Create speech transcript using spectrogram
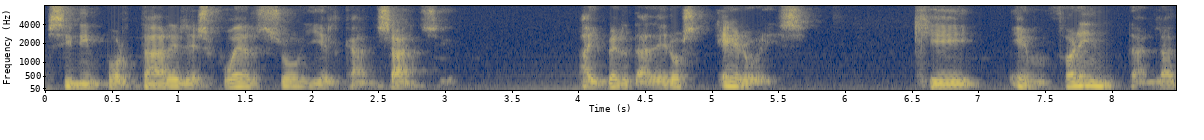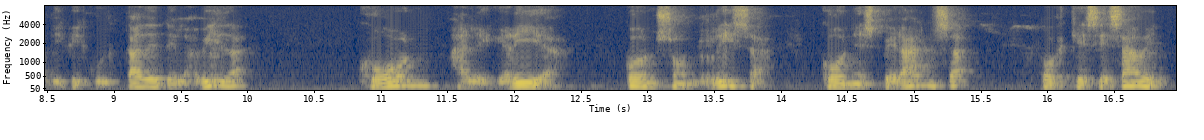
sin importar el esfuerzo y el cansancio. Hay verdaderos héroes que enfrentan las dificultades de la vida con alegría, con sonrisa, con esperanza, porque se saben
